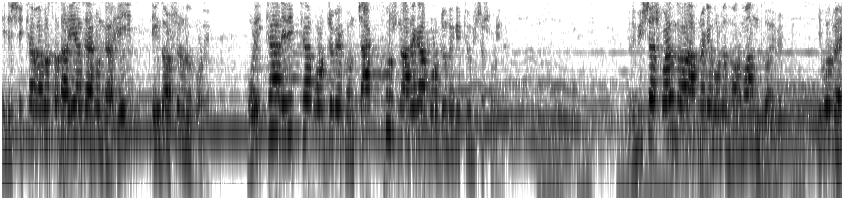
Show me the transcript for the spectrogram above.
এই যে শিক্ষা ব্যবস্থা দাঁড়িয়ে আছে এখনকার, এই এই দর্শনের উপরে। পরীক্ষা, নিরীক্ষা, পর্যবেক্ষণ, চাক্ষুষ না দেখা পর্যন্ত কিছু বিশ্বাস করি না। যদি বিশ্বাস করেন আপনাকে বলবে ধর্মান্ত হইবে। কি বলবে?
